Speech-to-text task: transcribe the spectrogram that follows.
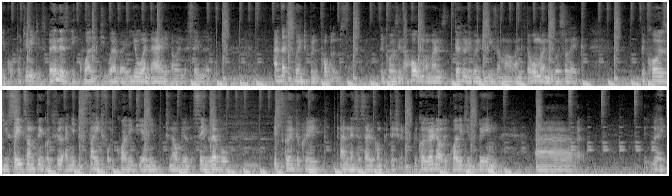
equal opportunities. But then there's equality, whereby you and I are in the same level, and that is going to bring problems because in a home, a man is definitely going to be somehow, and if the woman is also like, because you said something, because feel I need to fight for equality, I need to now be on the same level, it's going to create unnecessary competition. Because right now equality is being uh, like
